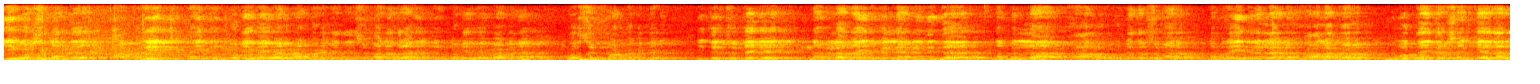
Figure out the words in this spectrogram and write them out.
ಈ ವರ್ಷದಿಂದ ಆ ಗುರಿ ಐದುನೂರು ಕೋಟಿ ವಹಿವಾಟು ಮಾಡ್ಬೇಕಂತೈತೆ ಸುಮಾರು ಅಂದ್ರೆ ಐದುನೂರು ಕೋಟಿ ವಹಿವಾಟನ್ನ ವರ್ಷಕ್ಕೆ ಮಾಡ್ಬೇಕಂತೇಳಿ ಇದ್ರ ಜೊತೆಗೆ ನಾವೆಲ್ಲ ರೈತ ಕಲ್ಯಾಣ ನಿಧಿಯಿಂದ ನಮ್ಮೆಲ್ಲ ಹಾಲು ಒಕ್ಕೂಟದ ಸುಮಾರು ನಮ್ಮ ರೈತರೆಲ್ಲ ನಮ್ಮ ಹಾಲು ಹಾಕೋರು ಮೂವತ್ತೈದರ ಸಂಖ್ಯೆ ಅದಾರ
